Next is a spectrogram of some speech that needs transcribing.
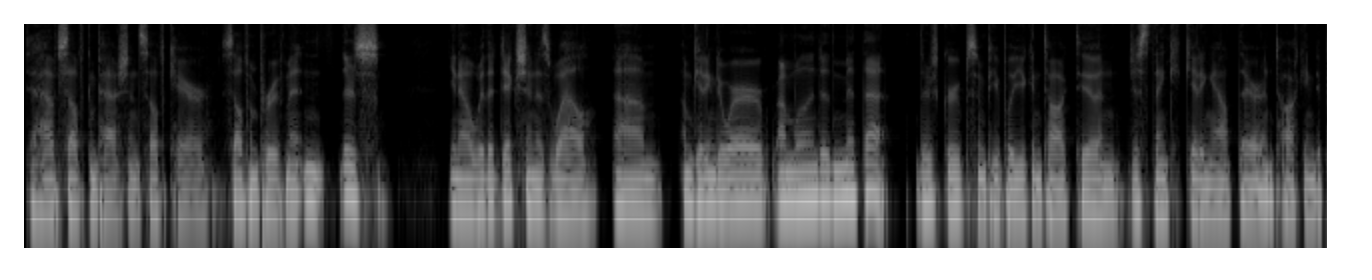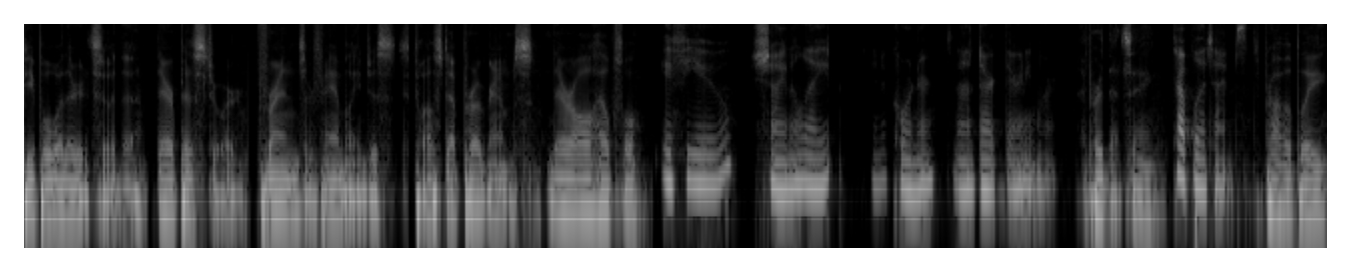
to have self-compassion self-care self-improvement and there's you know with addiction as well um, i'm getting to where i'm willing to admit that there's groups and people you can talk to and just think getting out there and talking to people whether it's with a therapist or friends or family just 12 step programs they're all helpful If you shine a light in a corner, it's not dark there anymore. i've heard that saying A couple of times. it's probably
